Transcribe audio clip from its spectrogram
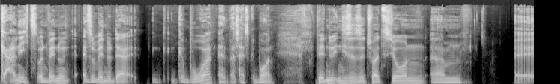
Gar nichts. Und wenn du, also wenn du da geboren, äh, was heißt geboren? Wenn du in dieser Situation, ähm, äh,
